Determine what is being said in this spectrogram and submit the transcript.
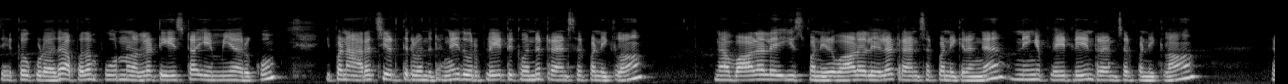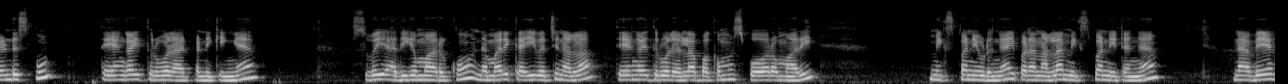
சேர்க்கக்கூடாது. அப்போ தான் பூர்ணம் நல்லா டேஸ்ட்டாக எம்மியாக இருக்கும். இப்போ நான் அரைச்சி எடுத்துகிட்டு வந்துட்டேங்க. இது ஒரு பிளேட்டுக்கு வந்து ட்ரான்ஸ்ஃபர் பண்ணிக்கலாம். நான் வாழை யூஸ் பண்ணி வாழை இலையில் ட்ரான்ஸ்ஃபர் பண்ணிக்கிறேங்க. நீங்கள் பிளேட்லேயும் ட்ரான்ஸ்ஃபர் பண்ணிக்கலாம். ரெண்டு ஸ்பூன் தேங்காய் துருவல் ஆட் பண்ணிக்கிங்க. சுவை அதிகமாக இருக்கும். இந்த மாதிரி கை வச்சு நல்லா தேங்காய் துருவல் எல்லா பக்கமும் போகிற மாதிரி மிக்ஸ் பண்ணி விடுங்க. இப்போ நான் நல்லா மிக்ஸ் பண்ணிட்டேங்க. நான் வேக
